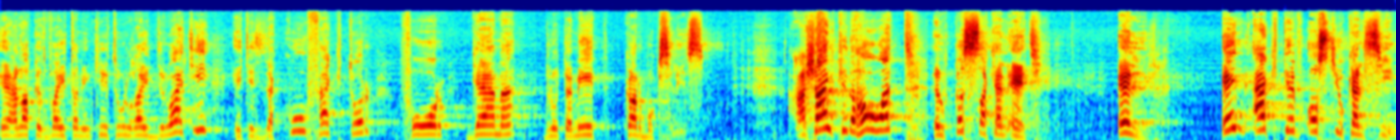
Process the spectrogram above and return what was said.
إيه علاقة vitamin K 2 لغاية دلوقتي؟ It is the cofactor for gamma glutamate carboxylase. عشان كده هوت القصة كالآتي. ال inactive osteocalcin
